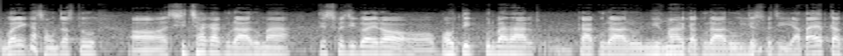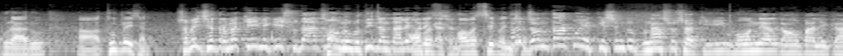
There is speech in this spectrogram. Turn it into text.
गरेका छौँ जस्तो शिक्षाका कुराहरूमा त्यसपछि गएर भौतिक पूर्वाधारका कुराहरू निर्माणका कुराहरू त्यसपछि यातायातका कुराहरू थुप्रै छन्। सबै क्षेत्रमा केही न केही सुधारको अनुभूति जनताले गरेका छन्। अवश्य पनि तर जनताको एक किसिमको गुनासो छ कि मोहनयाल गाउँपालिका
